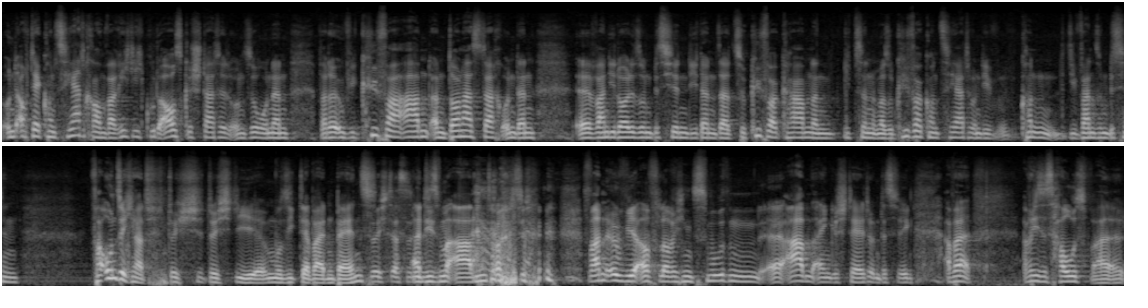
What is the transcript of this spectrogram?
Und auch der Konzertraum war richtig gut ausgestattet und so. Und dann war da irgendwie Küferabend am Donnerstag und dann äh, waren die Leute so ein bisschen, die dann da zu Küfer kamen, dann gibt es dann immer so Küferkonzerte und die konnten, die waren so ein bisschen verunsichert durch, durch die äh, Musik der beiden Bands an diesem Abend und waren irgendwie auf, glaube ich, einen smoothen äh, Abend eingestellt und deswegen, aber, aber dieses Haus war,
